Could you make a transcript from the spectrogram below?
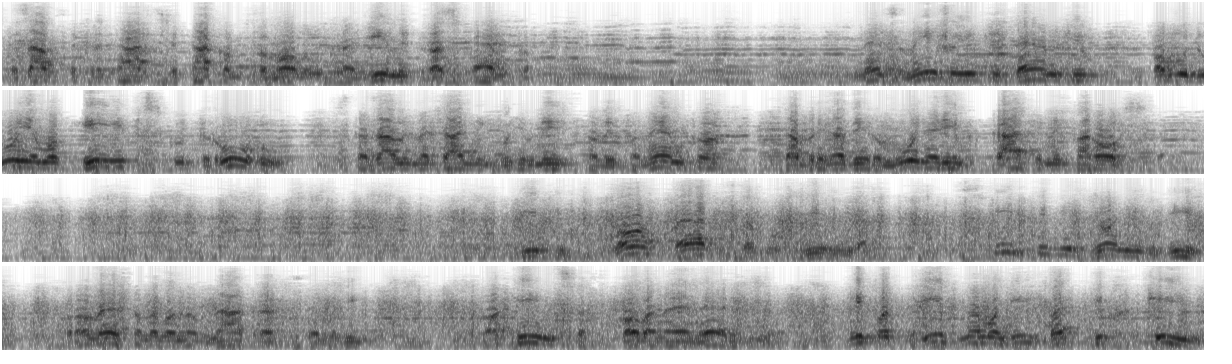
сказав секретар ЦК комсомолу України Троскенко. не знижуючи темпів, побудуємо Київську другу, сказали начальник будівництва Липоненко та бригадир мулярів Катя Фаровська. І пішло перше будівля. Скільки мільйонів літ пролежало воно в надрах землі. Рокінця схована енергія. І потрібна моїй батьківщині.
